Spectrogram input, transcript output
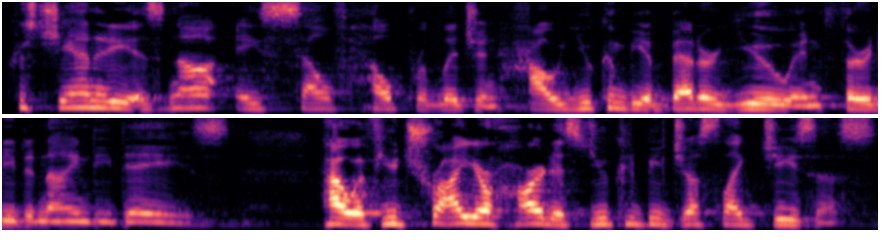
Christianity is not a self help religion, how you can be a better you in 30 to 90 days. How if you try your hardest, you could be just like Jesus.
